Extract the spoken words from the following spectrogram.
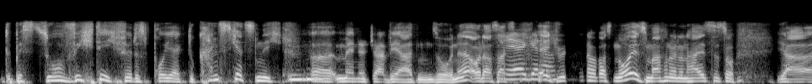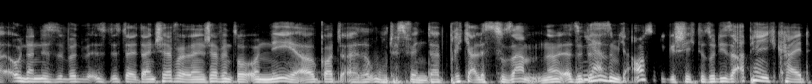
du bist so wichtig für das Projekt, du kannst jetzt nicht mhm. äh, Manager werden, so, ne? Oder sagst, ja, genau. hey, ich würde noch was Neues machen und dann heißt es so, ja, und dann ist, wird, ist, ist dein Chef oder deine Chefin so, oh nee, oh Gott, also, uh, das find, da bricht ja alles zusammen. Ne? Also das ja. ist nämlich auch so eine Geschichte, so diese Abhängigkeit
